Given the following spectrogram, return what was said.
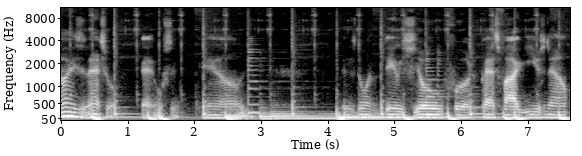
the guy is natural at hosting. Um, you know, he's doing the Daily Show for the past five years now.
